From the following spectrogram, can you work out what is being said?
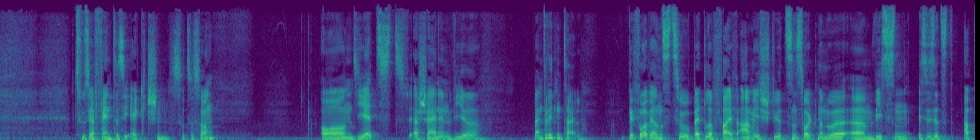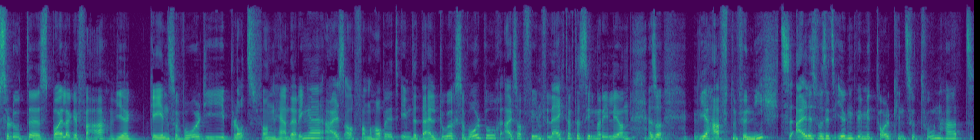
zu sehr Fantasy-Action sozusagen. Und jetzt erscheinen wir beim dritten Teil. Bevor wir uns zu Battle of Five Armies stürzen, sollte man nur ähm, wissen, es ist jetzt absolute Spoilergefahr. Wir gehen sowohl die Plots von Herrn der Ringe als auch vom Hobbit im Detail durch, sowohl Buch als auch Film, vielleicht auch das Silmarillion. Also wir haften für nichts. Alles, was jetzt irgendwie mit Tolkien zu tun hat,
